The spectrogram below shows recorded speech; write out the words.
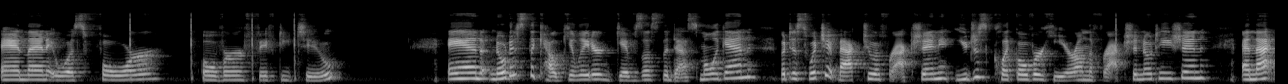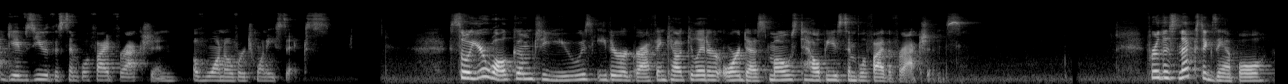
and then it was 4 over 52. And notice the calculator gives us the decimal again, but to switch it back to a fraction, you just click over here on the fraction notation, and that gives you the simplified fraction of 1 over 26. So you're welcome to use either a graphing calculator or Desmos to help you simplify the fractions. For this next example,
